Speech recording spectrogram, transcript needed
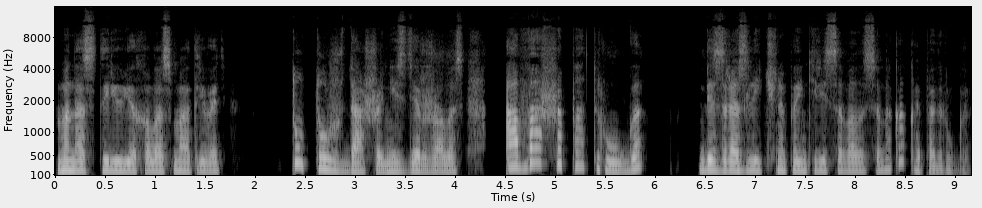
монастырь уехал осматривать. Тут уж Даша не сдержалась. А ваша подруга?» Безразлично поинтересовалась она. «Какая подруга?»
